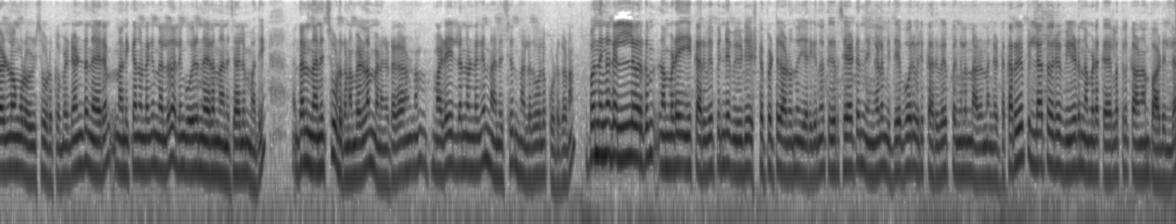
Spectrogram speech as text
വെള്ളവും കൂടെ ഒഴിച്ചു കൊടുക്കാം രണ്ട് നേരം നനയ്ക്കാന്നുണ്ടെങ്കിൽ നല്ലത് അല്ലെങ്കിൽ ഒരു നേരം നനച്ചാലും മതി. എന്തായാലും നനച്ചു കൊടുക്കണം. വെള്ളം വേണം കേട്ടോ. കാരണം മഴയില്ലെന്നുണ്ടെങ്കിൽ നനച്ച് നല്ലതുപോലെ കൊടുക്കണം. അപ്പോൾ നിങ്ങൾക്ക് എല്ലാവർക്കും നമ്മുടെ ഈ കറിവേപ്പിന്റെ വീഡിയോ ഇഷ്ടപ്പെട്ട് കാണുമെന്ന് വിചാരിക്കുന്നു. തീർച്ചയായിട്ടും നിങ്ങളും ഇതേപോലെ ഒരു കറിവേപ്പെങ്കിലും നടണം കേട്ടോ. കറിവേപ്പില്ലാത്ത ഒരു വീട് നമ്മുടെ കേരളത്തിൽ കാണാൻ പാടില്ല.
